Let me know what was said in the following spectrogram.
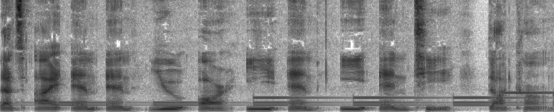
That's I M M U R E M E N T dot com.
